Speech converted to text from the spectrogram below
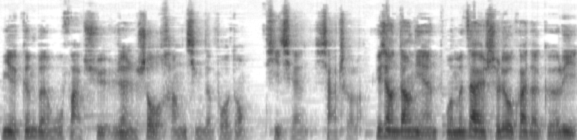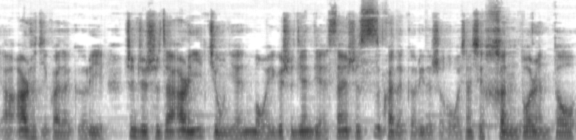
你也根本无法去忍受行情的波动。提前下车了。别想当年我们在十六块的格力啊，二十几块的格力，甚至是在二零一九年某一个时间点三十四块的格力的时候，我相信很多人都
